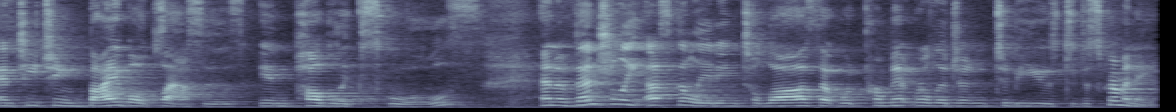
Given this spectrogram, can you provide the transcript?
and teaching Bible classes in public schools, and eventually escalating to laws that would permit religion to be used to discriminate.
